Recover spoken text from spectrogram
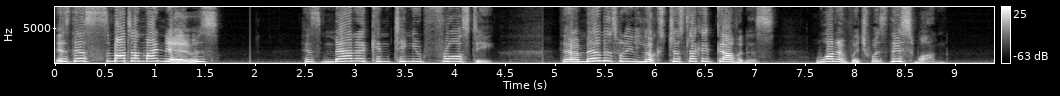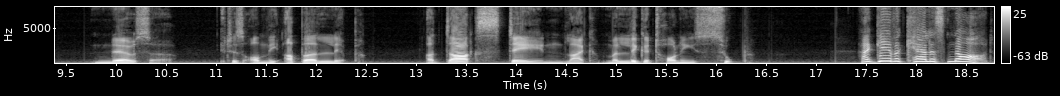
Is there smut on my nose? His manner continued frosty. There are moments when he looks just like a governess, one of which was this one. No, sir. It is on the upper lip a dark stain like mulligatawny soup. I gave a careless nod.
